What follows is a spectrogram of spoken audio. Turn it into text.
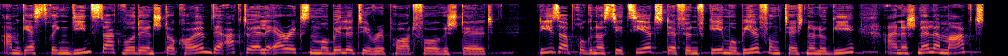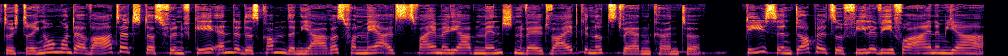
Am gestrigen Dienstag wurde in Stockholm der aktuelle Ericsson Mobility Report vorgestellt. Dieser prognostiziert der 5G-Mobilfunktechnologie eine schnelle Marktdurchdringung und erwartet, dass 5G Ende des kommenden Jahres von mehr als zwei Milliarden Menschen weltweit genutzt werden könnte. Dies sind doppelt so viele wie vor einem Jahr.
